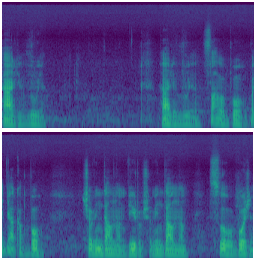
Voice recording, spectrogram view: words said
Алілуя. Алілуя. Слава Богу, подяка Богу, що Він дав нам віру, що Він дав нам Слово Боже,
